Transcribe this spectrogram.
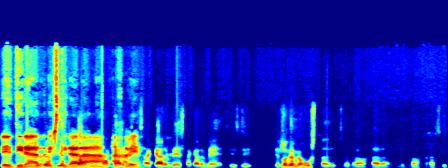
eh, tirar, estirar a, sacarme, sacarme, sacarme, sí, sí. Es lo que me gusta, de trabajar, de trabajar así.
